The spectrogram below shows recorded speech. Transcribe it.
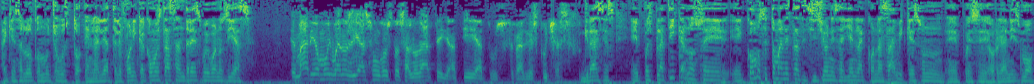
a quien saludo con mucho gusto en la línea telefónica. ¿Cómo estás, Andrés? Muy buenos días. Mario, muy buenos días, un gusto saludarte y a ti y a tus radioescuchas. Gracias. Eh, pues platícanos eh, eh, cómo se toman estas decisiones allí en la CONASAMI, que es un eh, pues eh, organismo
